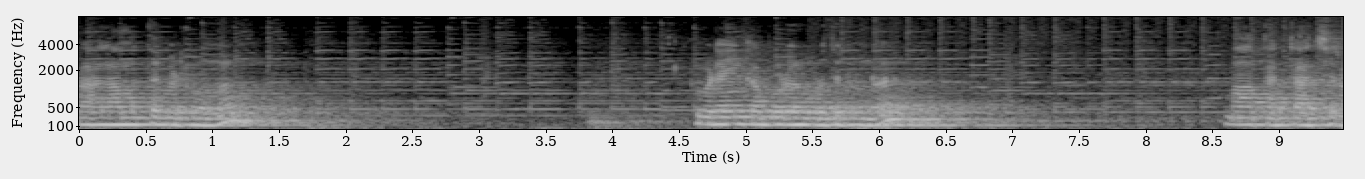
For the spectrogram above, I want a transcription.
നാലാമത്തെ ബെഡ്റൂം ഇവിടെയും കബോർഡുകൾ കൊടുത്തിട്ടുണ്ട്. ബാത്ത് അറ്റാച്ച്ഡ്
